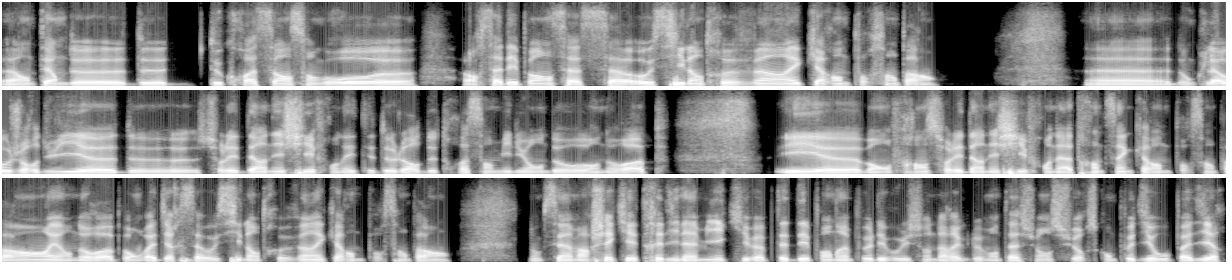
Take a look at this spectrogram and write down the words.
en termes de, de de croissance, en gros, euh, alors ça dépend, ça, oscille entre 20 et 40% par an. Euh, donc là, aujourd'hui, euh, sur les derniers chiffres, on était de l'ordre de 300 millions d'euros en Europe. Et en France, sur les derniers chiffres, on est à 35-40% par an. Et en Europe, on va dire que ça oscille entre 20 et 40% par an. Donc c'est un marché qui est très dynamique, qui va peut-être dépendre un peu de l'évolution de la réglementation sur ce qu'on peut dire ou pas dire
